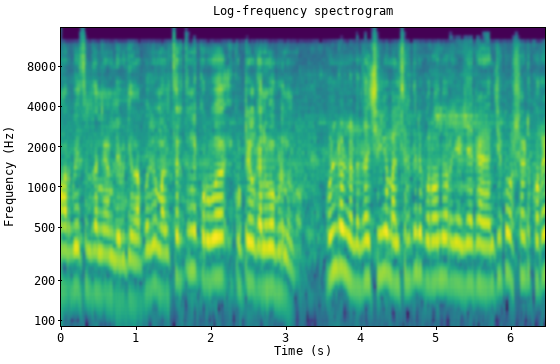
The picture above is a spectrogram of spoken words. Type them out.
മാർബേസിൽ തന്നെയാണ് ലഭിക്കുന്നത്. അപ്പോൾ ഒരു മത്സരത്തിന്റെ കുറവ് കുട്ടികൾക്ക് അനുഭവപ്പെടുന്നുണ്ടോ? ഉണ്ട് ഉണ്ട്. എന്താ വെച്ച് കഴിഞ്ഞാൽ മത്സരത്തിന്റെ കുറവെന്ന് പറഞ്ഞു കഴിഞ്ഞാൽ ഒരു അഞ്ചെട്ട് വർഷമായിട്ട് കുറേ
